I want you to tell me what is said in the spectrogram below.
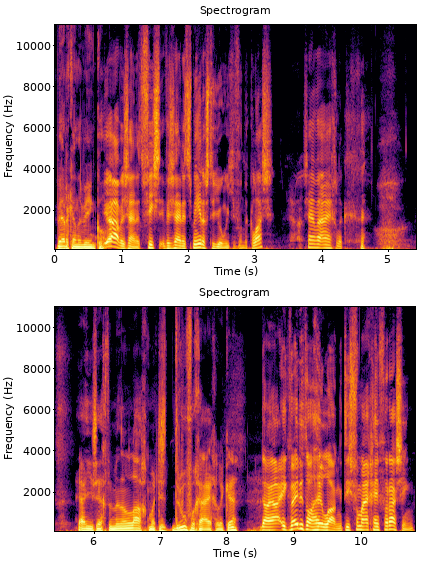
werk aan de winkel. Ja, we zijn het, vis, we zijn het smerigste jongetje van de klas. Zijn we eigenlijk. Ja, je zegt het met een lach, maar het is droevig eigenlijk, hè? Nou ja, ik weet het al heel lang. Het is voor mij geen verrassing.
